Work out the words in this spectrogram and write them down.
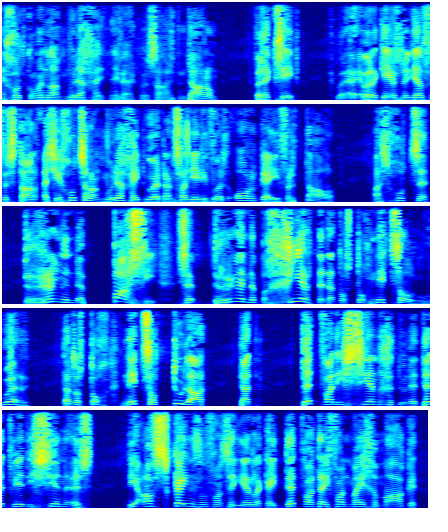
En God kom in langmoedigheid en hy werk met ons hart. En daarom wil ek sê, wil ek eers met jou verstaan, as jy Godse langmoedigheid hoor, dan sal jy die woord orgei vertaal, as Godse dringende passie, sy dringende begeerte, dat ons toch net sal hoor, dat ons toch net sal toelaat, dat dit wat die Seen gedoen het, dit wie die Seen is, die afskynsel van sy heerlijkheid, dit wat hy van my gemaakt het,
